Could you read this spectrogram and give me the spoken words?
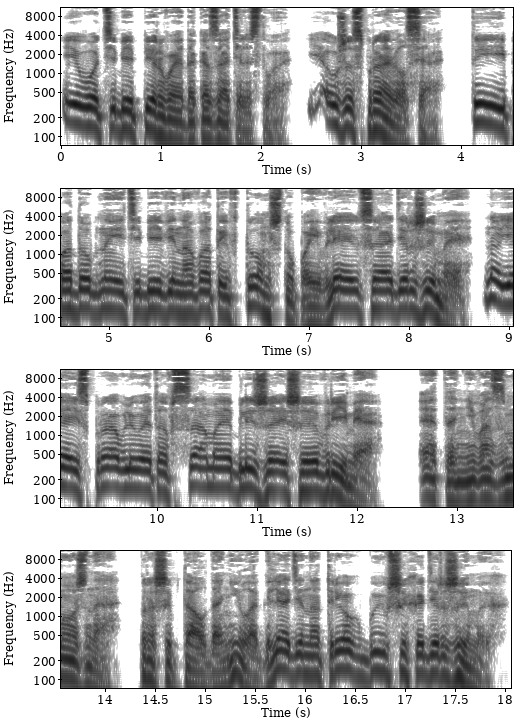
И вот тебе первое доказательство. Я уже справился. Ты и подобные тебе виноваты в том, что появляются одержимые, но я исправлю это в самое ближайшее время. Это невозможно, прошептал Данила, глядя на трех бывших одержимых.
